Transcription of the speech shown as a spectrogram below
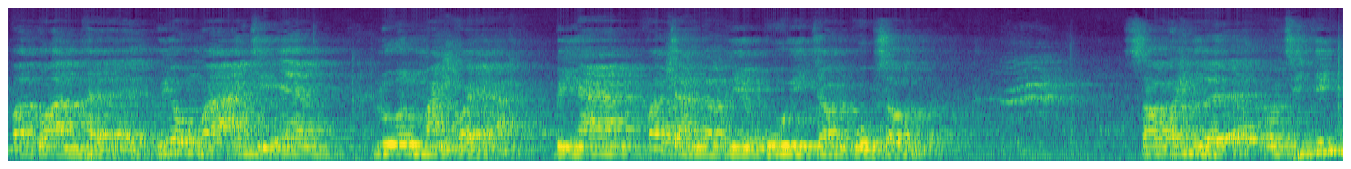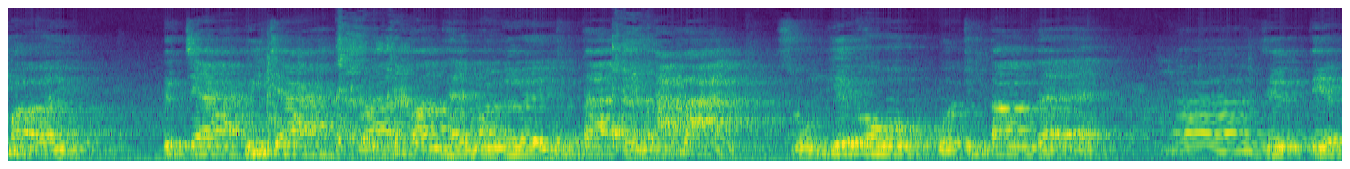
và toàn thể quý ông bà anh chị em luôn mạnh khỏe bình an và tràn ngập niềm vui trong cuộc sống. Sau thánh lễ con xin kính mời đức cha quý cha và toàn thể mọi người chúng ta cùng nán lại xuống dưới ô của trung tâm để uh, dự tiệc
